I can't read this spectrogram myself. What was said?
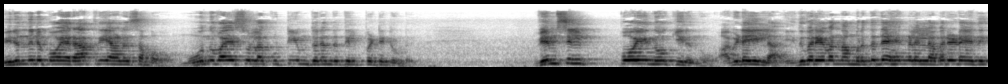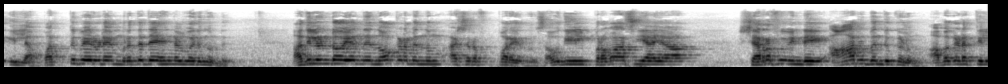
വിരുന്നിന് പോയ രാത്രിയാണ് സംഭവം. മൂന്ന് വയസ്സുള്ള കുട്ടിയും ദുരന്തത്തിൽപ്പെട്ടിട്ടുണ്ട്. വിംസിൽ പോയി നോക്കിയിരുന്നു. അവിടെയില്ല. ഇതുവരെ വന്ന മൃതദേഹങ്ങളിൽ അവരുടേത് ഇല്ല. പത്ത് പേരുടെ മൃതദേഹങ്ങൾ വരുന്നുണ്ട്. അതിലുണ്ടോ എന്ന് നോക്കണമെന്നും അഷറഫ് പറയുന്നു. സൗദിയിൽ പ്രവാസിയായ ഷറഫുവിന്റെ ആറ് ബന്ധുക്കളും അപകടത്തിൽ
